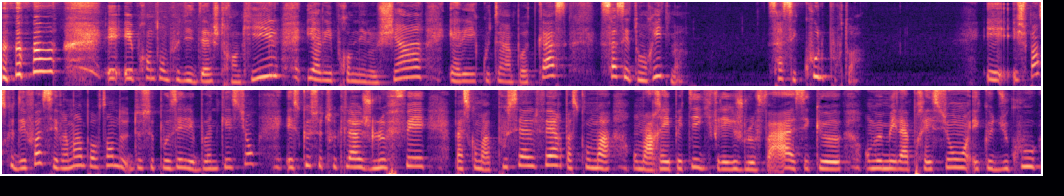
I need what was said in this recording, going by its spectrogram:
et, et prendre ton petit déj tranquille, et aller promener le chien, et aller écouter un podcast. Ça, c'est ton rythme. Ça, c'est cool pour toi. Et, je pense que des fois, c'est vraiment important de, se poser les bonnes questions. Est-ce que ce truc-là, je le fais parce qu'on m'a poussé à le faire, parce qu'on m'a, on répété qu'il fallait que je le fasse et que on me met la pression et que du coup,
